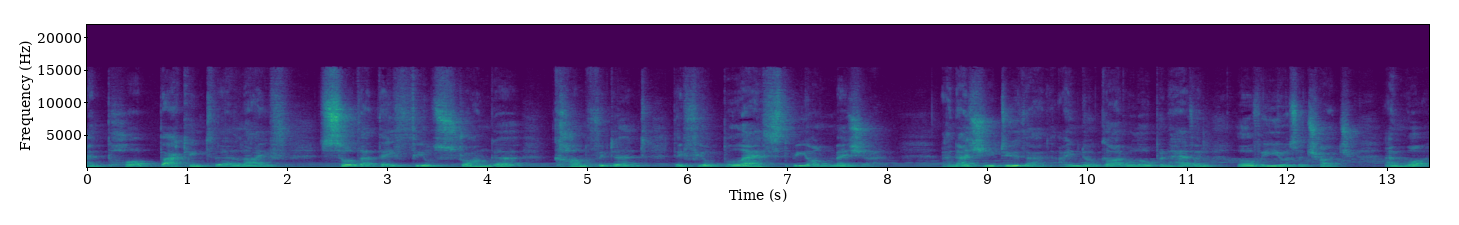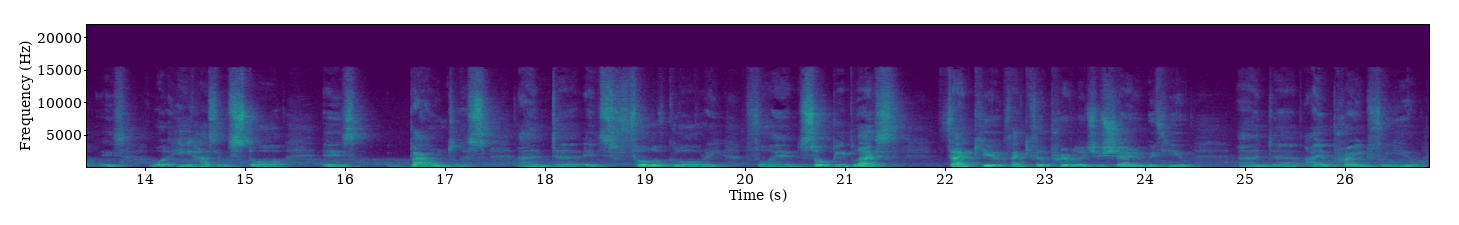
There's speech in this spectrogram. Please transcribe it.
and pour back into their life so that they feel stronger, confident, they feel blessed beyond measure. And as you do that, I know God will open heaven over you as a church. And what is what He has in store is boundless and uh, it's full of glory for Him. So be blessed. Thank you. Thank you for the privilege of sharing with you. And uh, I am praying for you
